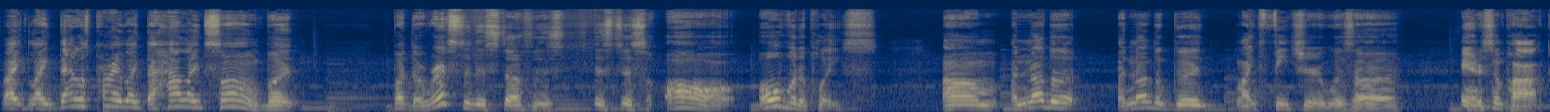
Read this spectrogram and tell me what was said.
like, like that was probably like the highlight song. But, but the rest of this stuff is is just all over the place. Um, another another good like feature was uh Anderson .Paak.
